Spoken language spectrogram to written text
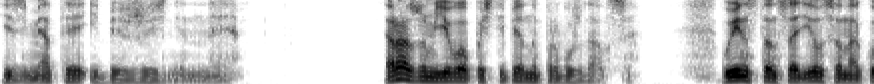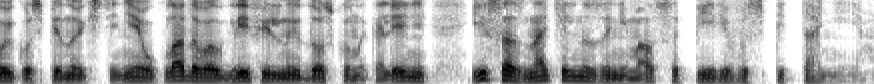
измятое и безжизненное. Разум его постепенно пробуждался. Уинстон садился на койку спиной к стене, укладывал грифельную доску на колени и сознательно занимался перевоспитанием.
